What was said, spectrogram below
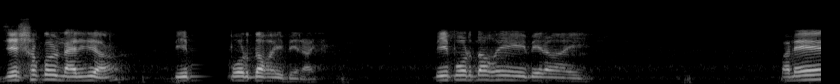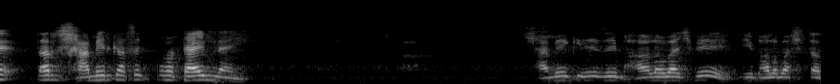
যে সকল নারীরা বেপর্দা হয়ে বেড়ায়, বেপর্দা হয়ে বেড়ায়। মানে তার স্বামীর কাছে কোনো টাইম নাই। স্বামীকে যে ভালোবাসবে, এই ভালোবাসাটা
